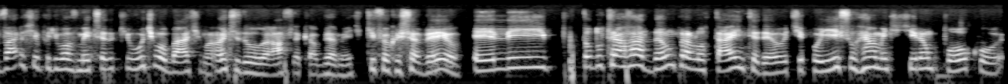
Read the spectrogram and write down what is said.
vários tipos de movimentos, sendo que o último Batman, antes do Affleck, obviamente, que foi o Christian Bale, ele todo travadão pra lutar, entendeu? Tipo, isso realmente tira um pouco.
